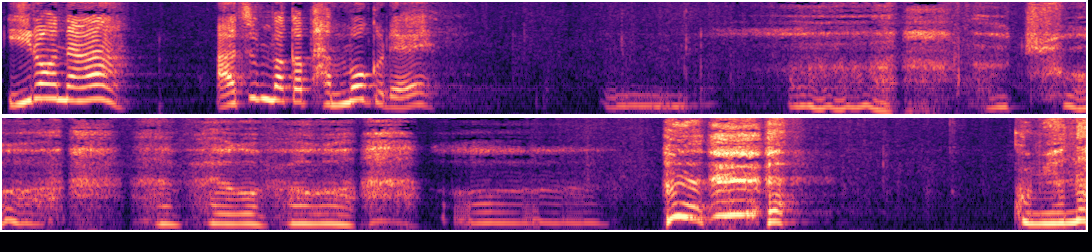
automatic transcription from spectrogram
일어나. 아줌마가 밥 먹으래. 추워. 배고파가. 어... 꿈이었나?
